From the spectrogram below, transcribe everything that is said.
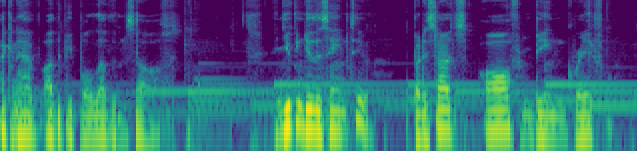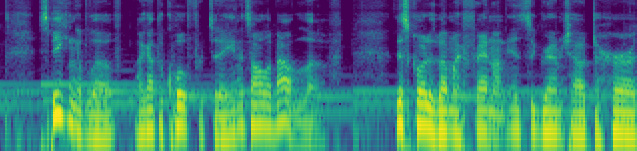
I can have other people love themselves. And you can do the same too. But it starts all from being grateful. Speaking of love, I got the quote for today, and it's all about love. This quote is about my friend on Instagram. Shout out to her.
